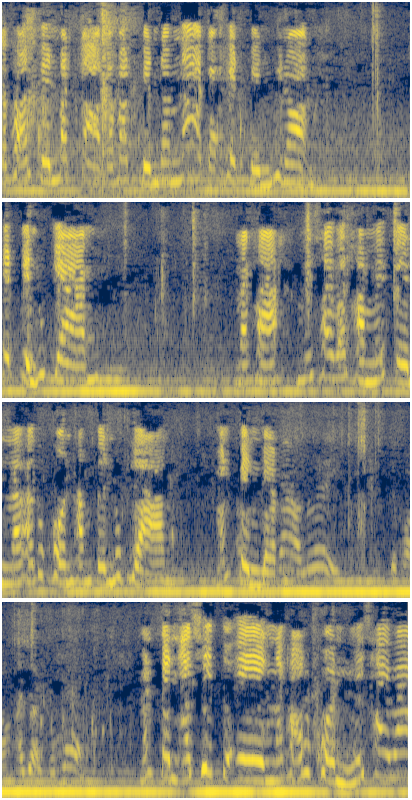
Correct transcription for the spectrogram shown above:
กับท้อนเป็นมัดกากับมัดเป็นดำหน้ากับเฮ็ดเป็นพี่น้องเฮ็ดเป็นทุกอย่างนะคะ ไม่ใช่ว่าทำไม่เป็นนะคะ ทุกคนทำเป็นทุกอย่าง มันเป็นแบบหน้าเลยเจ้าของอร่อยชั่วโมงมันเป็นอาชีพตัวเองนะคะ ทุกคนไม่ใช่ว่า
